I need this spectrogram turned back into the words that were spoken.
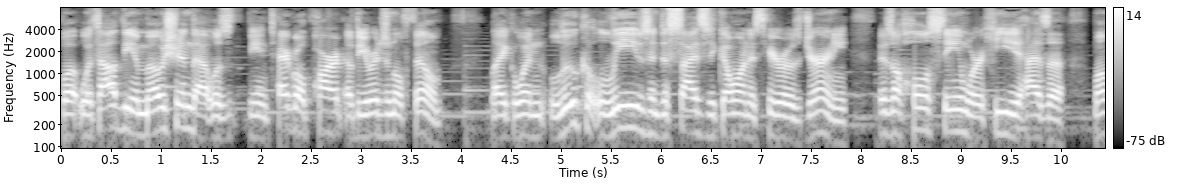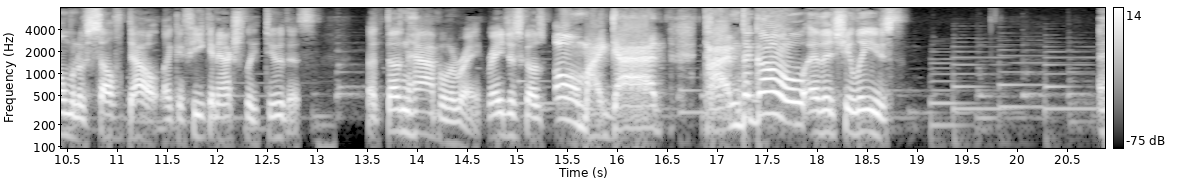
but without the emotion that was the integral part of the original film. Like when Luke leaves and decides to go on his hero's journey, there's a whole scene where he has a moment of self doubt, like if he can actually do this. That doesn't happen with Rey. Rey just goes, "Oh my god, time to go," and then she leaves.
